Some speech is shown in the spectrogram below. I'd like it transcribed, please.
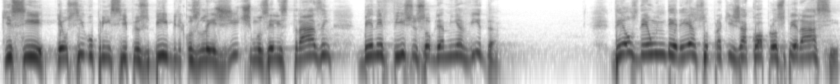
que se eu sigo princípios bíblicos legítimos, eles trazem benefícios sobre a minha vida. Deus deu um endereço para que Jacó prosperasse.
